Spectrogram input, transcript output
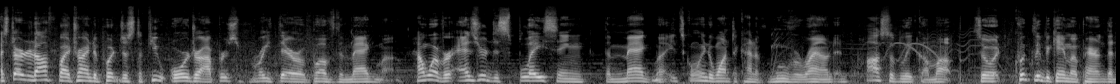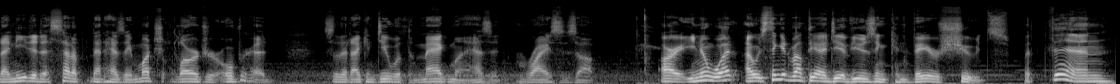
I started off by trying to put just a few ore droppers right there above the magma. However, as you're displacing the magma, it's going to want to kind of move around and possibly come up. So it quickly became apparent that I needed a setup that has a much larger overhead so that I can deal with the magma as it rises up. Alright, you know what? I was thinking about the idea of using conveyor chutes, but then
